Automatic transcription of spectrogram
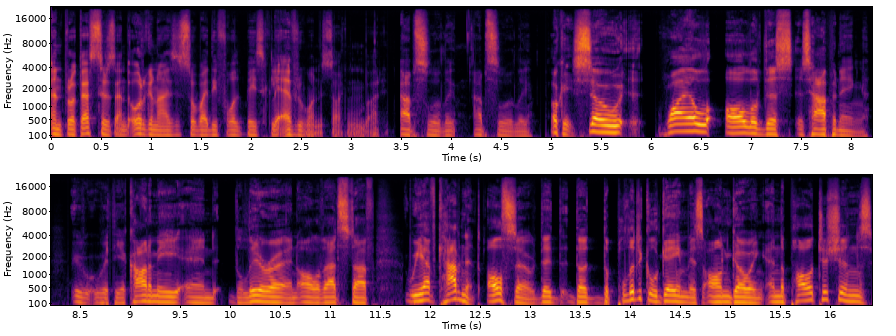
and protesters and organizers so by default basically everyone is talking about it absolutely absolutely okay so while all of this is happening with the economy and the lira and all of that stuff. We have cabinet also. The, the the political game is ongoing and the politicians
